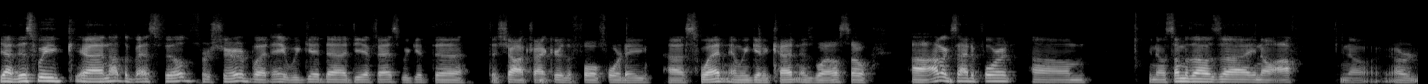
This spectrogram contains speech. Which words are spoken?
yeah, this week uh, not the best field for sure, but hey, we get uh, DFS, we get the the shot tracker, the full four day uh, sweat, and we get a cut as well. So uh, I'm excited for it. Um, you know, some of those uh, you know off you know or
